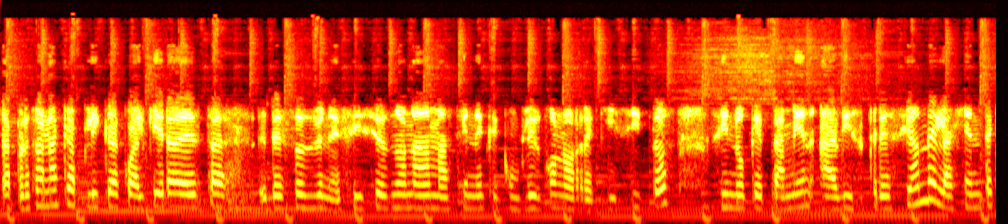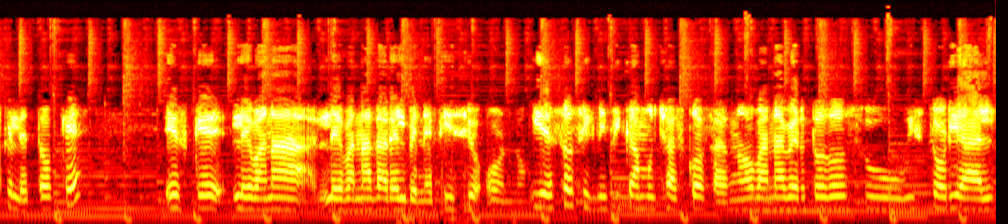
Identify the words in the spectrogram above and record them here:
la persona que aplica cualquiera de, estas, de estos beneficios no nada más tiene que cumplir con los requisitos, sino que también a discreción de la gente que le toque, es que le van a le van a dar el beneficio o no. Y eso significa muchas cosas, ¿no? Van a ver todo su historial,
